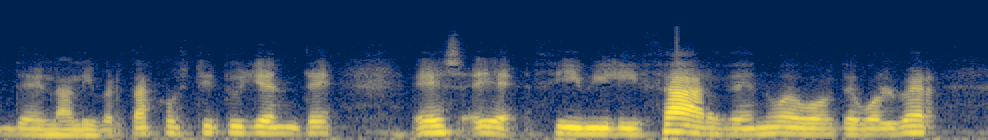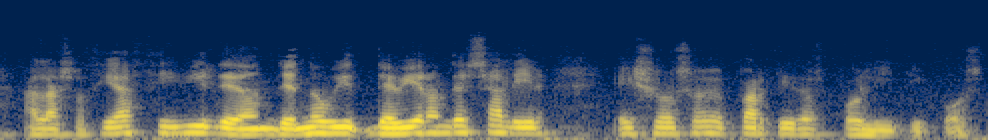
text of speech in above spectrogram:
de la libertad constituyente es eh, civilizar de nuevo, devolver a la sociedad civil de donde no debieron de salir esos eh, partidos políticos.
